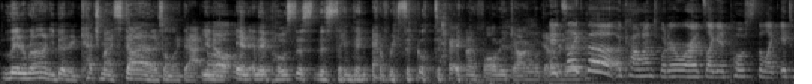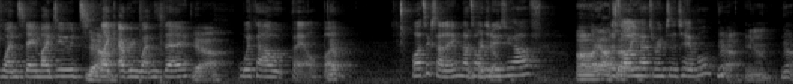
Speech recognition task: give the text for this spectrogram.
later on you better catch my style or something like that, you know. Oh. And and they post this this same thing every single day, and I follow the account and look at it. it's like the account on Twitter where it's like it posts the like it's Wednesday, my dudes, Yeah. like every Wednesday yeah. without fail. But Yep. well, that's exciting. That's all the you. news you have. Uh, yeah, That's all you have to bring to the table. Yeah, you know, yeah,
